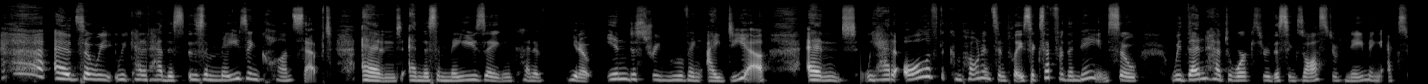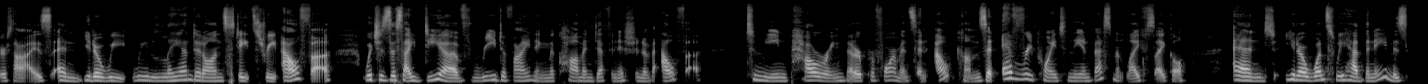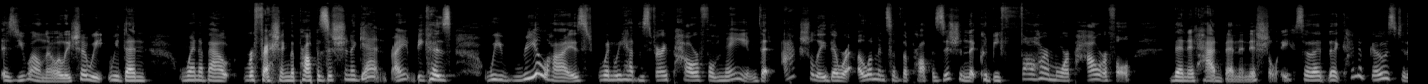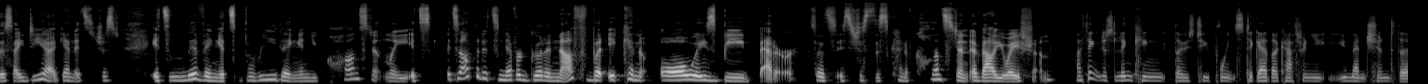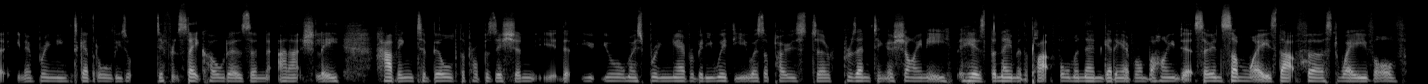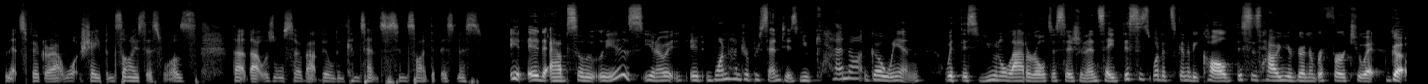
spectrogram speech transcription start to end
and so we we kind of had this this amazing concept and and this amazing kind of you know industry moving idea and we had all of the components in place except for the name. So we then had to work through this exhaustive naming exercise and you know we we landed on state street alpha which is this idea of redefining the common definition of alpha to mean powering better performance and outcomes at every point in the investment life cycle and you know once we had the name as, as you well know alisha we, we then went about refreshing the proposition again right? Because we realized when we had this very powerful name that actually there were elements of the proposition that could be far more powerful than it had been initially. So that, that kind of goes to this idea again it's just it's living it's breathing and you constantly it's it's not that it's never good enough but it can always be better. So it's it's just this kind of constant evaluation I think just linking those two points together, Catherine, you, you mentioned that you know bringing together all these different stakeholders and and actually having to build the proposition that you, you're almost bringing everybody with you as opposed to presenting a shiny here's the name of the platform and then getting everyone behind it. So in some ways, that first wave of let's figure out what shape and size this was that that was also about building consensus inside the business. It, it absolutely is. You know, it, it 100% is. You cannot go in with this unilateral decision and say, this is what it's going to be called. This is how you're going to refer to it. Go.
